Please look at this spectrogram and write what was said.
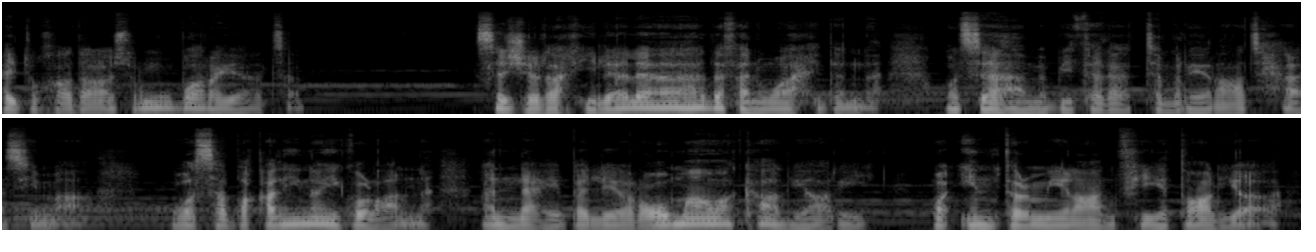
حيث خاض عشر مباريات. سجل خلالها هدفا واحدا وساهم بثلاث تمريرات حاسمة. وسبق لنايغولان أن لعب لروما وكالياري وإنتر ميلان في إيطاليا.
